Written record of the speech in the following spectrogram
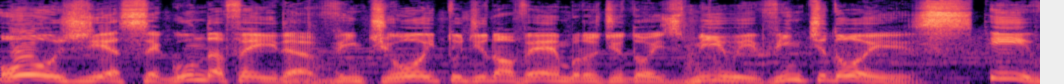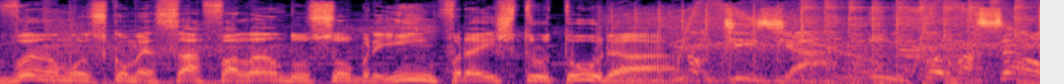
Hoje é segunda-feira, 28 de novembro de 2022 e vamos começar falando sobre infraestrutura. Notícia, informação.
